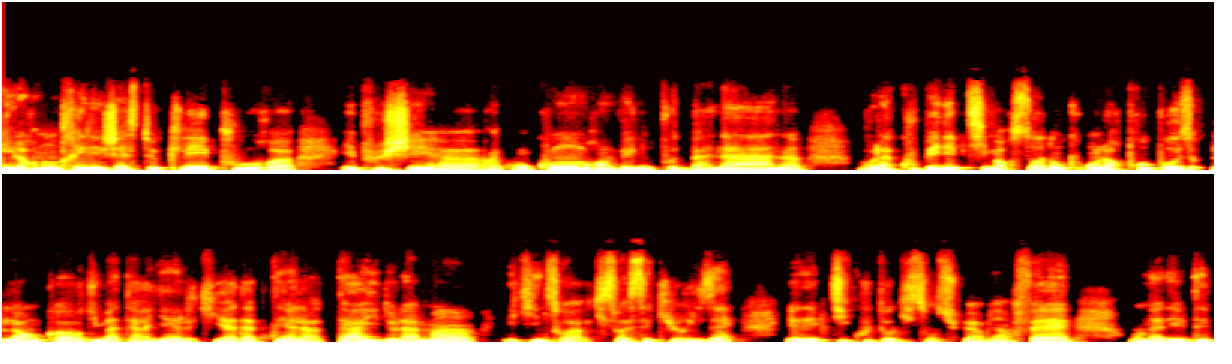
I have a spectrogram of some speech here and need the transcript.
et leur montrer les gestes clés pour euh, éplucher euh, un concombre, enlever une peau de banane, voilà, couper des petits morceaux. Donc, on leur propose là encore du matériel qui est adapté à la taille de la main et qui, soit, qui soit sécurisé. Il y a des petits couteaux qui sont super bien faits. On a des, des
